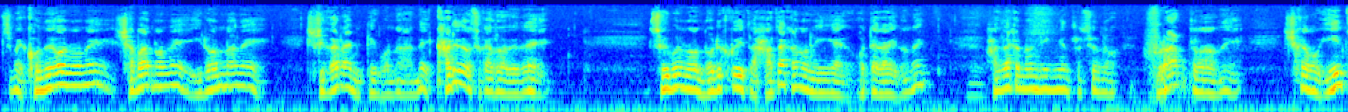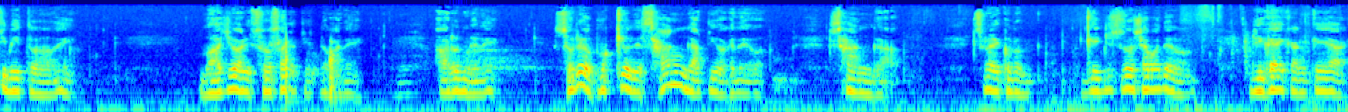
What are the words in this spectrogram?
つまりこの世のねシャバのねいろんなねしがらみというものはね彼の姿でねそういうものを乗り越えた裸の人間お互いのね裸の人間としてのフラットなねしかもインティミットなね交わりソサエティのがねあるんでねそれを仏教でサンガっていうわけだよ。サンガ。つまりこの現実のシャバでの利害関係や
